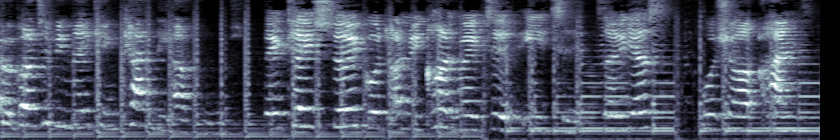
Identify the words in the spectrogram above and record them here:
we're going to be making candy apples. They taste so good and we can't wait to eat it. So yes, wash our hands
